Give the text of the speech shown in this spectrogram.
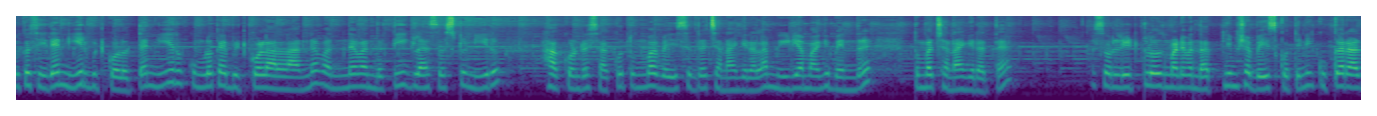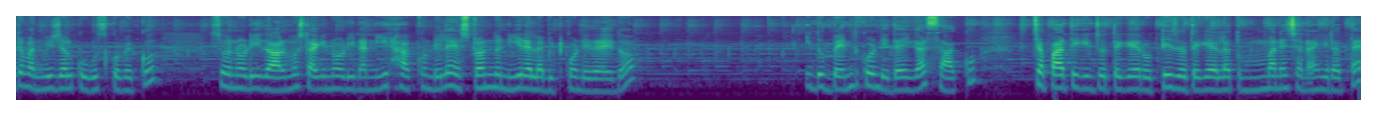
ಬಿಕಾಸ್ ಇದೇ ನೀರು ಬಿಟ್ಕೊಳ್ಳುತ್ತೆ ನೀರು ಕುಂಬಳಕಾಯಿ ಬಿಟ್ಕೊಳ್ಳಲ್ಲ ಅಂದರೆ ಒಂದೇ ಒಂದು ಟೀ ಗ್ಲಾಸಷ್ಟು ನೀರು ಹಾಕ್ಕೊಂಡ್ರೆ ಸಾಕು. ತುಂಬ ಬೇಯಿಸಿದ್ರೆ ಚೆನ್ನಾಗಿರಲ್ಲ. ಮೀಡಿಯಮ್ ಆಗಿ ಬೆಂದರೆ ತುಂಬ ಚೆನ್ನಾಗಿರುತ್ತೆ. ಸೊ ಲಿಡ್ ಕ್ಲೋಸ್ ಮಾಡಿ ಒಂದು ಹತ್ತು ನಿಮಿಷ ಬೇಯಿಸ್ಕೊತೀನಿ. ಕುಕ್ಕರ್ ಆದರೆ ಒಂದು ವಿಜಲ್ ಕೂಗಿಸ್ಕೋಬೇಕು. ಸೊ ನೋಡಿ ಇದು ಆಲ್ಮೋಸ್ಟ್ ಆಗಿ ನೋಡಿ. ನಾನು ನೀರು ಹಾಕ್ಕೊಂಡಿಲ್ಲ ಎಷ್ಟೊಂದು ನೀರೆಲ್ಲ ಬಿಟ್ಕೊಂಡಿದೆ ಇದು. ಇದು ಬೆಂದ್ಕೊಂಡಿದೆ. ಈಗ ಸಾಕು. ಚಪಾತಿ ಜೊತೆಗೆ, ರೊಟ್ಟಿ ಜೊತೆಗೆ ಎಲ್ಲ ತುಂಬಾ ಚೆನ್ನಾಗಿರುತ್ತೆ.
